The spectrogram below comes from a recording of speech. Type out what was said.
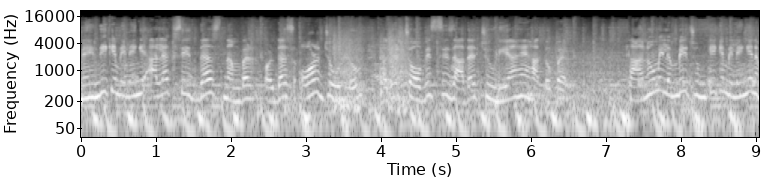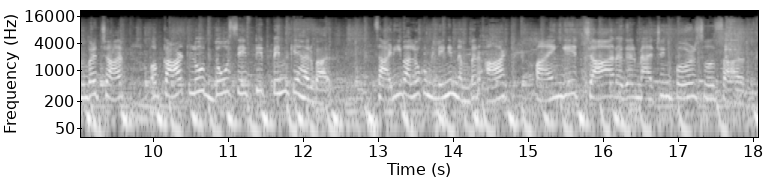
मेहंदी के मिलेंगे अलग से दस नंबर और दस और जोड़ लो, अगर चौबीस से ज़्यादा चूड़ियाँ हैं हाथों पर। कानों में लंबे झुमके के मिलेंगे नंबर चार और काट लो दो सेफ्टी पिन के हर बार। साड़ी वालों को मिलेंगे नंबर आठ, पाएँगे चार अगर मैचिंग पर्स और साथ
